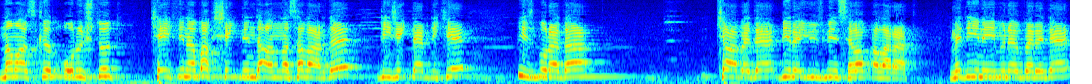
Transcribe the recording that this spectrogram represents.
namaz kıl, oruç tut, keyfine bak şeklinde anlasalardı diyeceklerdi ki biz burada Kabe'de bire yüz bin sevap alarak Medine-i Münevvere'de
